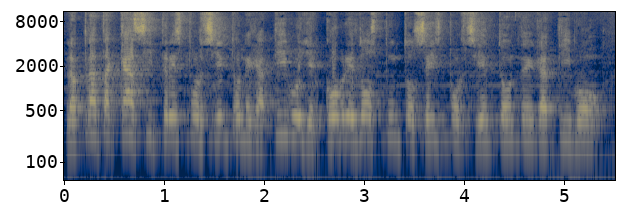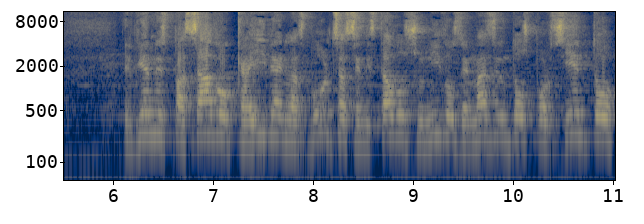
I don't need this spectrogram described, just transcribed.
la plata casi 3% negativo y el cobre 2.6% negativo. El viernes pasado caída en las bolsas en Estados Unidos de más de un 2%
